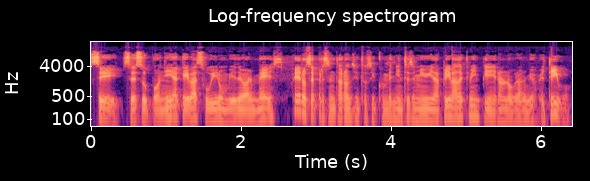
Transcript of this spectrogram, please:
Sí, se suponía que iba a subir un video al mes, pero se presentaron ciertos inconvenientes en mi vida privada que me impidieron lograr mi objetivo.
